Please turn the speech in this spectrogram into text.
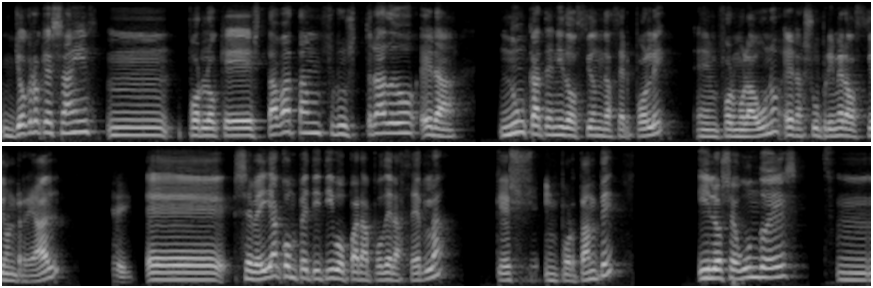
Yo creo que Sainz, mm, por lo que estaba tan frustrado, era nunca ha tenido opción de hacer pole en Fórmula 1, era su primera opción real. Sí. Eh, se veía competitivo para poder hacerla, que es importante. Y lo segundo es, mm,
